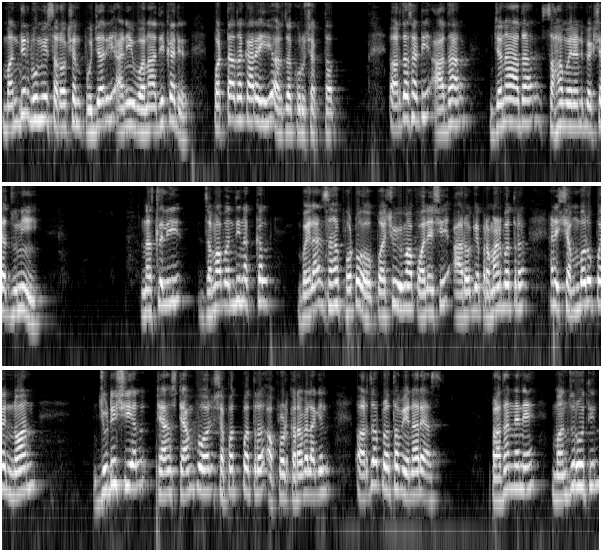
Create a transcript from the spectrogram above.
मंदिर भूमी संरक्षण पुजारी आणि वनाधिकारी पट्टाधिकारीही अर्ज करू शकतात. अर्जासाठी आधार जन आधार सहा महिन्यांपेक्षा जुनी नसलेली जमाबंदी नक्कल बैलांसह फोटो पशुविमा पॉलिसी आरोग्य प्रमाणपत्र आणि शंभर रुपये नॉन ज्युडिशियल टॅ स्टॅम्पवर शपथपत्र अपलोड करावे लागेल. अर्ज प्रथम येणाऱ्यास प्राधान्याने मंजूर होतील.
